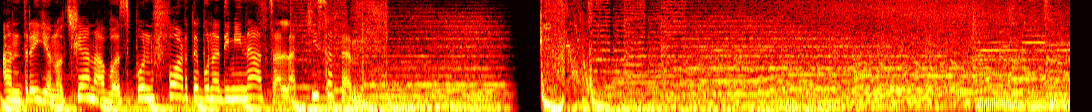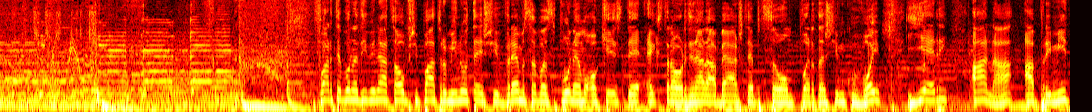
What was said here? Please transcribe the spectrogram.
Andrei Ionuțiana vă spun foarte bună dimineața la Kiss FM. Foarte bună dimineața, 8 și 4 minute și vrem să vă spunem o chestie extraordinară, abia aștept să o împărtășim cu voi. Ieri, Ana a primit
